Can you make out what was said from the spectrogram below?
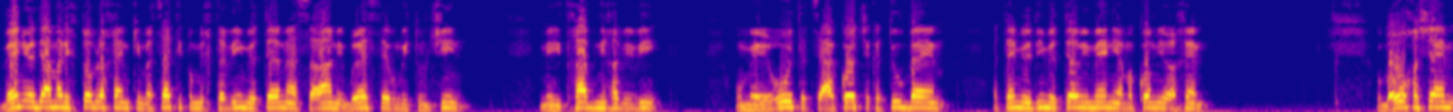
ואין יודע מה לכתוב לכם, כי מצאתי פה מכתבים יותר מעשרה מברסלב ומטולצ'ין, מאיתך בני חביבי, ומהירו את הצעקות שכתוב בהם, אתם יודעים יותר ממני, המקום ירחם. וברוך השם,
